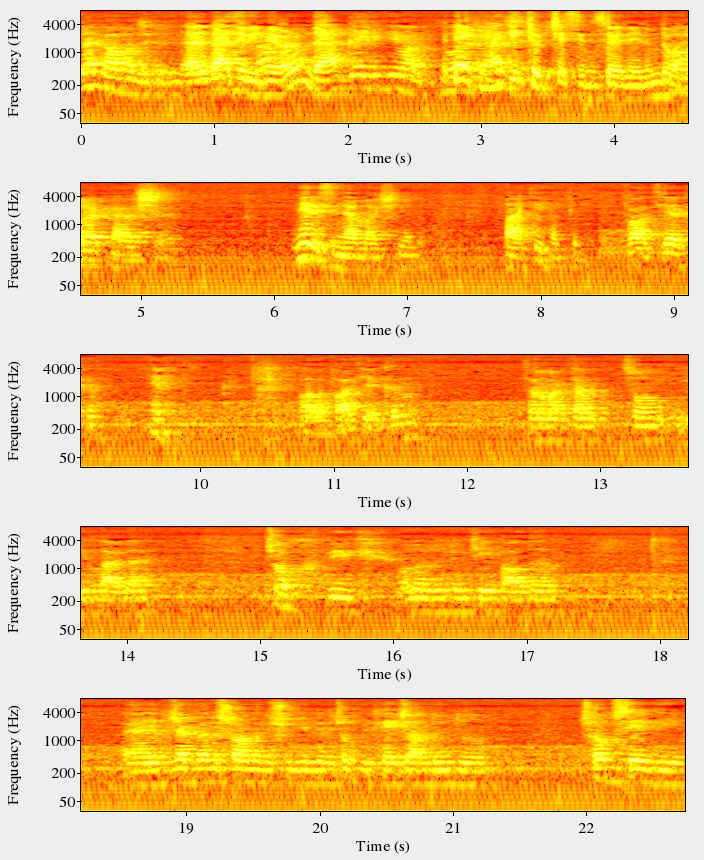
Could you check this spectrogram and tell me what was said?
ben de Almanca biliyorum. Ben de bilmiyorum da. Gegen var. Peki hadi Türkçesini söyleyelim duvara. karşı. Neresinden başlayalım? Fatih Akın. Fatih Yakın. Evet. Valla Fatih Yakın tanımaktan son yıllarda çok büyük onur duyduğum, keyif aldığım, e, yapacaklarını şu anda düşündüğümde de çok büyük heyecan duyduğum, çok sevdiğim,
